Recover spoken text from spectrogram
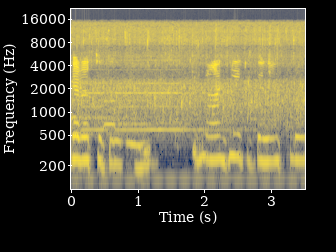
Yaratıcılığım ilahi düzeni atıyor.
